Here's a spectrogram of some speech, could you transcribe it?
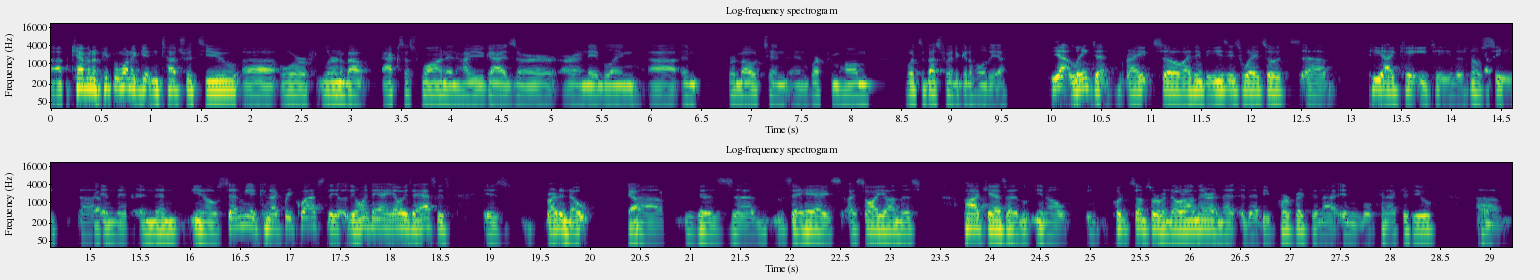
Uh, Kevin, if people want to get in touch with you uh, or learn about Access One and how you guys are are enabling uh, remote and, and work from home, what's the best way to get a hold of you? Yeah, LinkedIn, right? So I think the easiest way. So it's uh, P I K E T. There's no yep. C uh, yep. in there, and then you know send me a connect request. The the only thing I always ask is is write a note. Yeah. Uh, because say, hey, I, I saw you on this podcast, I you know put some sort of a note on there, and that that'd be perfect, and that and we'll connect with you. Um,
